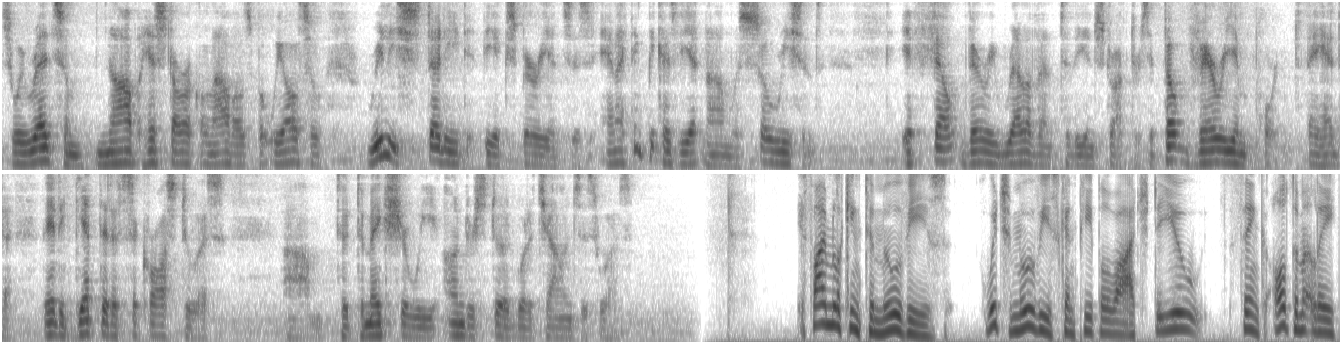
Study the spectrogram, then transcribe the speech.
So we read some novel, historical novels, but we also really studied the experiences. And I think because Vietnam was so recent, it felt very relevant to the instructors. It felt very important. They had to they had to get this across to us um, to, to make sure we understood what a challenge this was. If I'm looking to movies, which movies can people watch do you think ultimately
